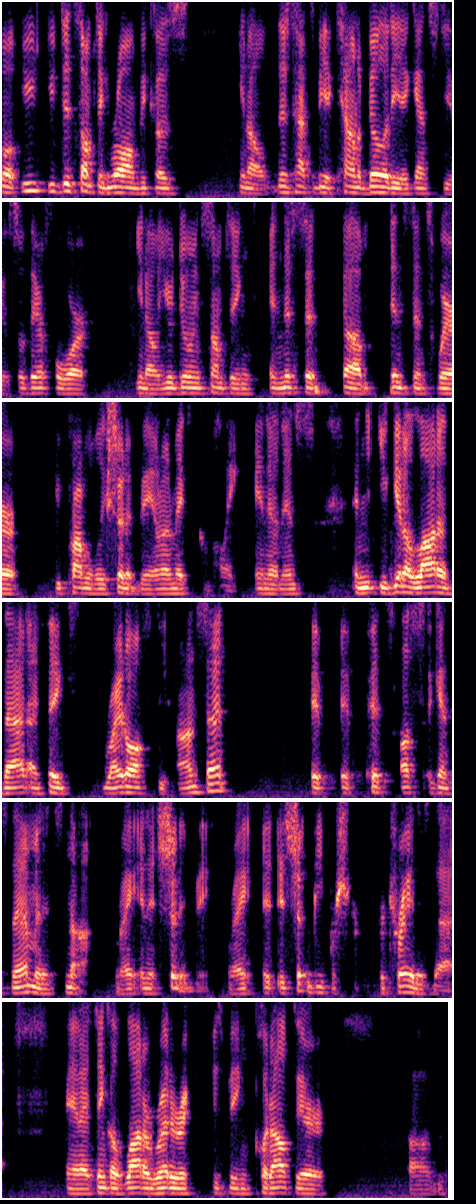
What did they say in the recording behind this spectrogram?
well you, you did something wrong because you know there's have to be accountability against you so therefore you know you're doing something in this um, instance where you probably shouldn't be. I'm going to make a complaint, and and and you get a lot of that. I think right off the onset, it it pits us against them, and it's not right, and it shouldn't be right. It, it shouldn't be portrayed as that. And I think a lot of rhetoric is being put out there um,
